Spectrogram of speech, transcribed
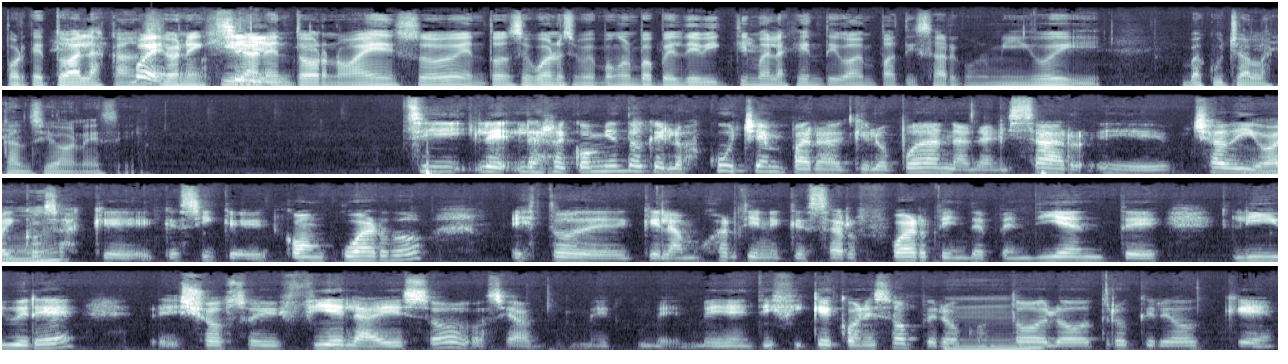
porque todas las canciones Bueno, giran sí. en torno a eso, entonces bueno, si me pongo el papel de víctima la gente va a empatizar conmigo y va a escuchar las canciones. y- Sí, le- les recomiendo que lo escuchen para que lo puedan analizar. Eh, ya digo, hay cosas que, que sí que concuerdo. Esto de que la mujer tiene que ser fuerte, independiente, libre. eh, yo soy fiel a eso, o sea, me, me- me identifiqué con eso, pero con todo lo otro creo que,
